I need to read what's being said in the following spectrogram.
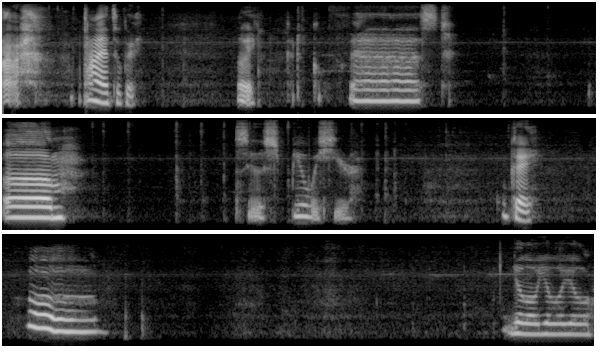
ah, ah, it's okay. Okay, gotta go fast. Um, let's see, let's be over here. Okay. Um, yellow, yellow, yellow.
